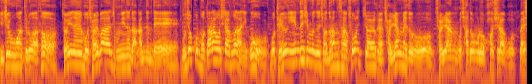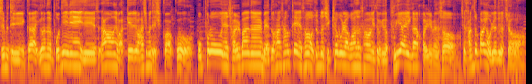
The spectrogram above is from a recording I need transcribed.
입절 구간 들어와서 저희는 뭐 절반 정리는 나갔는데 무조건 뭐 따라오시라는 건 아니고 뭐 대응이 힘드신 분은 저는 항상 손절 그냥 전량 매도로 전량 뭐 자동으로 거시라고 말씀을 드리니까 이거는 본인의 이제 상황에 맞게 좀 하시면 되실 것 같고 5% 이제 절반을 매도한 상태에서 좀 더 지켜보려고 하는 상황에서 여기서 VI가 걸리면서 제 단톡방에 올려드 렸죠.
